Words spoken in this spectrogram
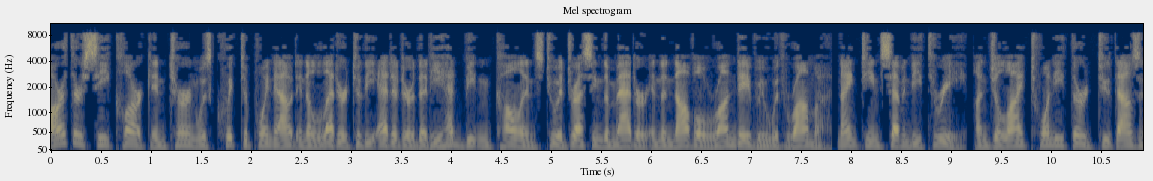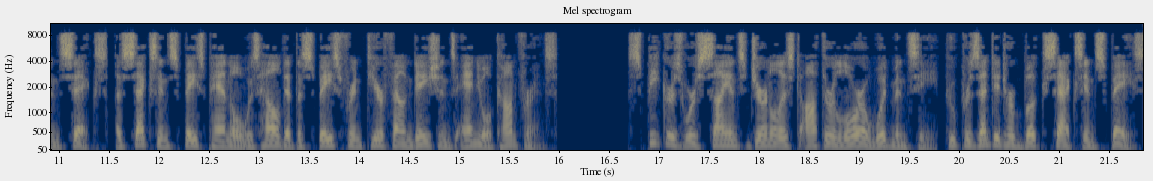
Arthur C. Clarke in turn was quick to point out in a letter to the editor that he had beaten Collins to addressing the matter in the novel Rendezvous with Rama 1973. .On July 23, 2006, a Sex in Space panel was held at the Space Frontier Foundation's annual conference. Speakers were science journalist author Laura Woodmansee, who presented her book Sex in Space,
